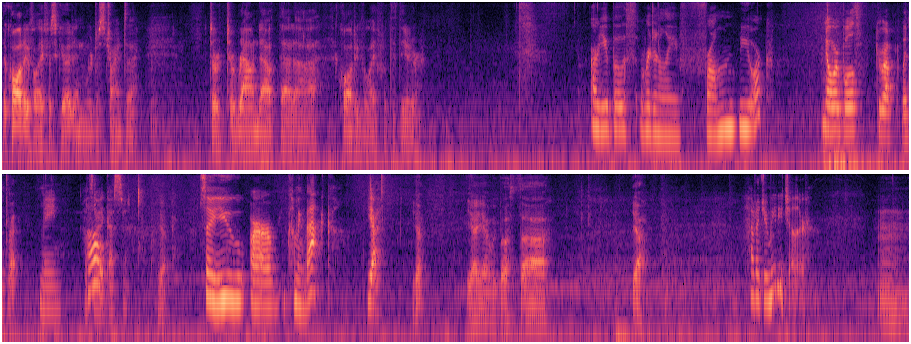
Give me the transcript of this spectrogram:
the quality of life is good and we're just trying to to, to round out that uh, quality of life with the theater Are you both originally from New York? no, we're both grew up Winthrop, Maine, outside Oh. Augusta. yeah So you are coming back. Yeah. yep yeah yeah we both uh, yeah How did you meet each other? mm.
